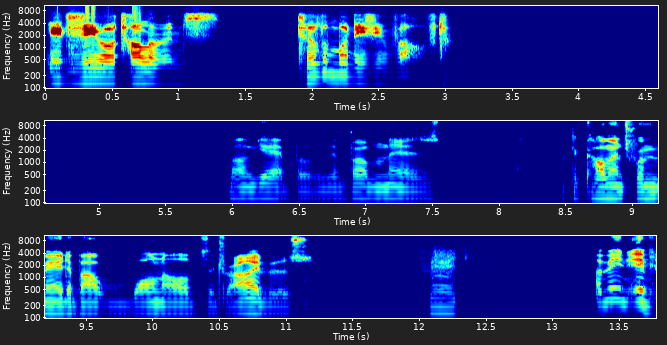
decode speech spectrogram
It's zero tolerance till the money's involved. Well, yeah, but the problem is the comments were made about one of the drivers. Hmm. I mean, if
